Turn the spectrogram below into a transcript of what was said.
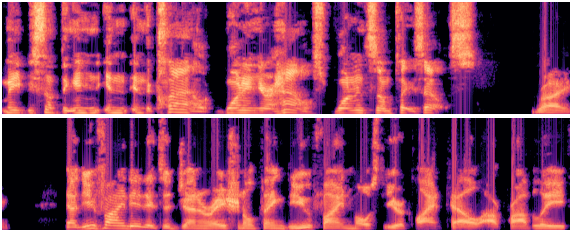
maybe something in, in, in the cloud, one in your house, one in someplace else. Right. Now, do you find it it's a generational thing? Do you find most of your clientele are probably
